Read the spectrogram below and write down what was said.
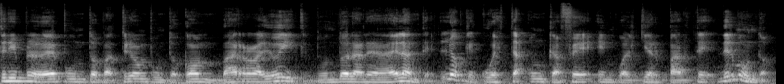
www.patreon.com barra radioic de un dólar en adelante lo que cuesta un café en cualquier parte del mundo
